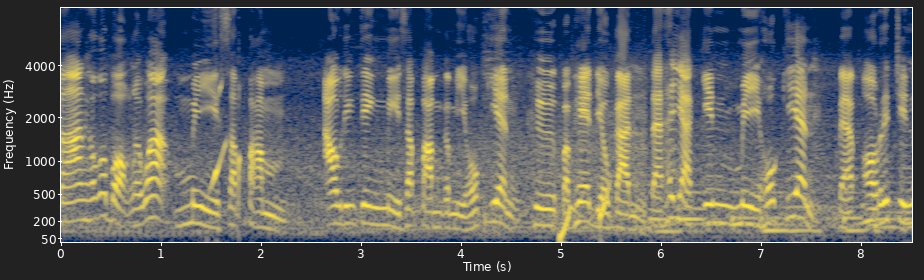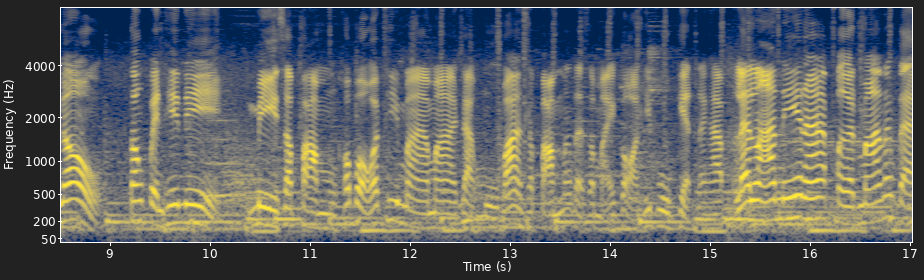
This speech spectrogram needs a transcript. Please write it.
ร้านเขาก็บอกเลยว่าหมี่สปัมเอาจริงๆหมี่สปัมกับหมี่ฮกเกี้ยน คือประเภทเดียวกัน แต่ถ้าอยากกินหมี่ฮกเกี้ยนแบบออริจินอลต้องเป็นที่นี่ มีสปัมเขาบอกว่าที่มามาจากหมู่บ้านสปัมตั้งแต่สมัยก่อนที่ภูเก็ตนะครับ และร้านนี้นะเปิดมาตั้งแต่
